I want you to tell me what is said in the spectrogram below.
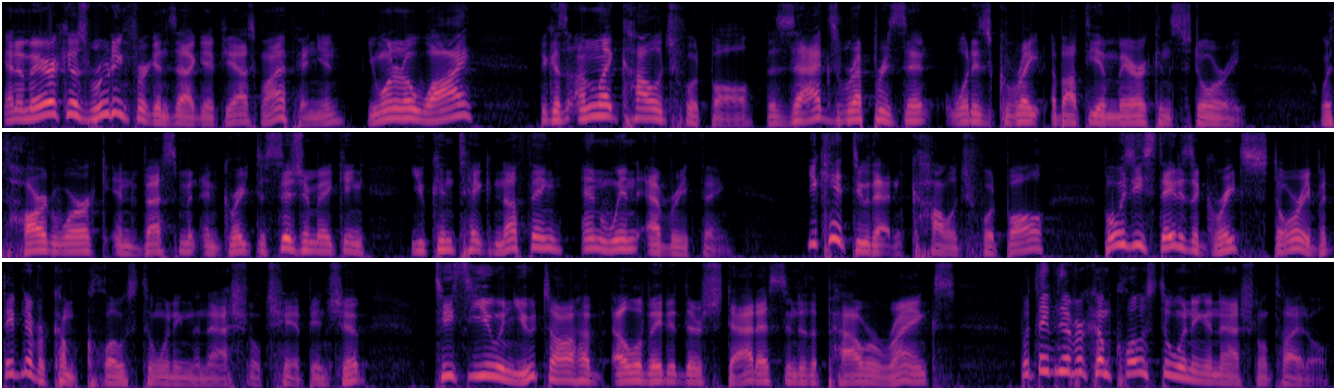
And America is rooting for Gonzaga, if you ask my opinion. You want to know why? Because unlike college football, the Zags represent what is great about the American story with hard work, investment, and great decision making, you can take nothing and win everything. You can't do that in college football. Boise State is a great story, but they've never come close to winning the national championship. TCU and Utah have elevated their status into the power ranks, but they've never come close to winning a national title.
